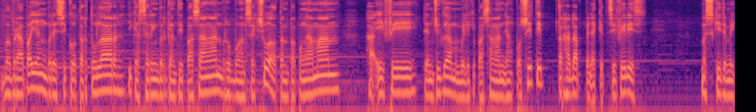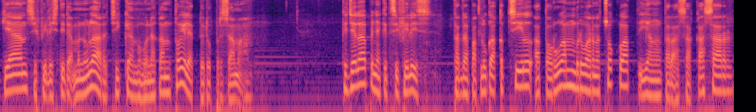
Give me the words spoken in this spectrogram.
Beberapa yang berisiko tertular jika sering berganti pasangan berhubungan seksual tanpa pengaman, HIV, dan juga memiliki pasangan yang positif terhadap penyakit sifilis. Meski demikian, sifilis tidak menular jika menggunakan toilet duduk bersama. Gejala penyakit sifilis terdapat luka kecil atau ruam berwarna coklat yang terasa kasar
